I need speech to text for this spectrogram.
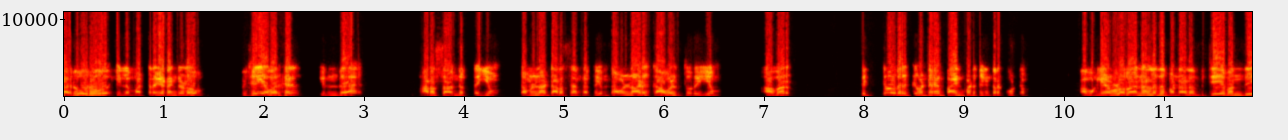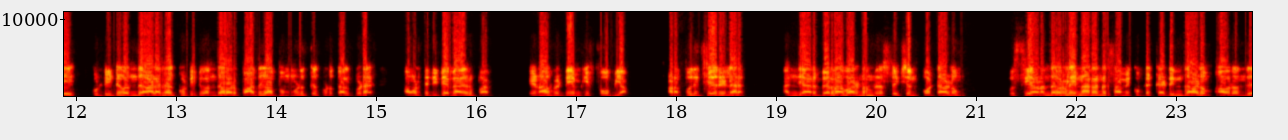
கரூரோ இல்ல மற்ற இடங்களோ விஜய் அவர்கள் இந்த அரசாங்கத்தையும் தமிழ்நாட்டு அரசாங்கத்தையும் தமிழ்நாடு காவல்துறையும் அவர் திட்டுவதற்கு மட்டுமே பயன்படுத்துகின்ற கூட்டம். அவங்க எவ்வளவுதான் நல்லது பண்ணாலும் விஜய் வந்து கூட்டிட்டு வந்து அழகா கூட்டிட்டு வந்து அவர் பாதுகாப்பு முழுக்க கொடுத்தால் கூட அவங்க திட்டிட்டே தான் இருப்பார். ஏன்னா அவருக்கு டிஎம்கே போபியா ஆனா புதுச்சேரியில அஞ்சாறு பேர் தான் வரணும் ரெஸ்ட்ரிக்ஷன் போட்டாலும் புசியானந்த் அவர்கள் என்ன ரங்கசாமி கூப்பிட்டு கடிந்தாலும் அவர் வந்து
